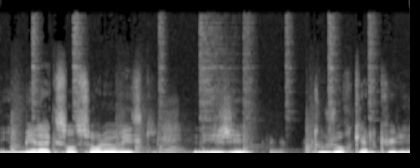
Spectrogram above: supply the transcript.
Et il met l'accent sur le risque léger, toujours calculé,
